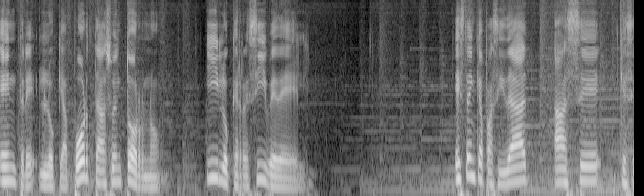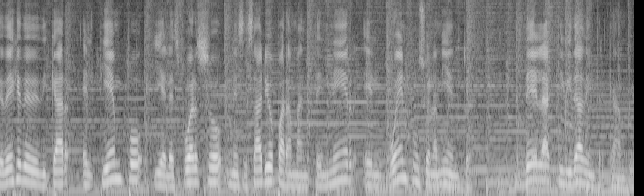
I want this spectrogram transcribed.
entre lo que aporta a su entorno y lo que recibe de él. Esta incapacidad hace que se deje de dedicar el tiempo y el esfuerzo necesario para mantener el buen funcionamiento de la actividad de intercambio.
